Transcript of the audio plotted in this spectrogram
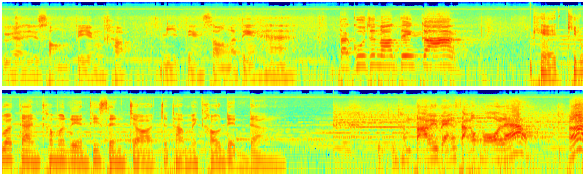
เหลืออยู่สองเตียงครับ มีเตียงสองกับเตียงห้าแต่กูจะนอนเตียงกลาง เขตคิดว่าการเข้ามาเรียนที่เซนต์จอร์จจะทำให้เขาเด่นดัง ทำตาไม่แหวงสังก็พอแล้ว ฮะ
